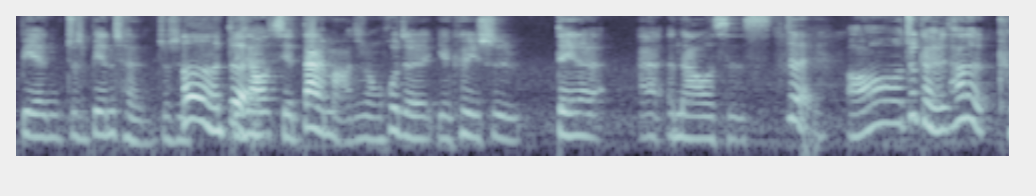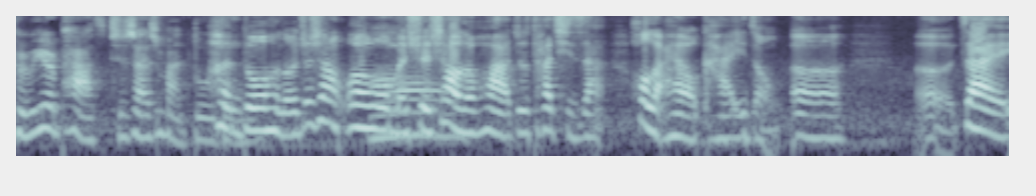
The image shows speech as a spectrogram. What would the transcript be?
编，就是编程，就是嗯对比较写代码这种，或者也可以是 data analysis。对，哦，就感觉他的 career path 其实还是蛮多的很多很多，就像呃，我们学校的话，就是他其实还后来还有开一种呃呃，在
